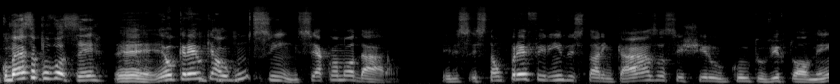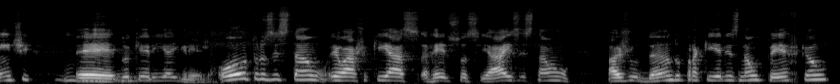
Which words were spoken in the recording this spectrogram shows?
Começa por você. É, eu creio que alguns sim se acomodaram. Eles estão preferindo estar em casa, assistir o culto virtualmente, uhum. é, do que ir à igreja. Outros estão, eu acho que as redes sociais estão ajudando para que eles não percam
